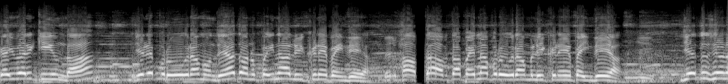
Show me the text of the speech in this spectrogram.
ਕਈ ਵਾਰੀ ਕੀ ਹੁੰਦਾ, ਜਿਹੜੇ ਪ੍ਰੋਗਰਾਮ ਹੁੰਦੇ ਆ, ਤੁਹਾਨੂੰ ਪਹਿਲਾਂ ਲਿਖਣੇ ਪੈਂਦੇ ਆ। ਹਫਤਾ ਹਫਤਾ ਪਹਿਲਾਂ ਪ੍ਰੋਗਰਾਮ ਲਿਖਣੇ ਪੈਂਦੇ ਆ। ਜੇ ਤੁਸੀਂ ਹੁਣ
